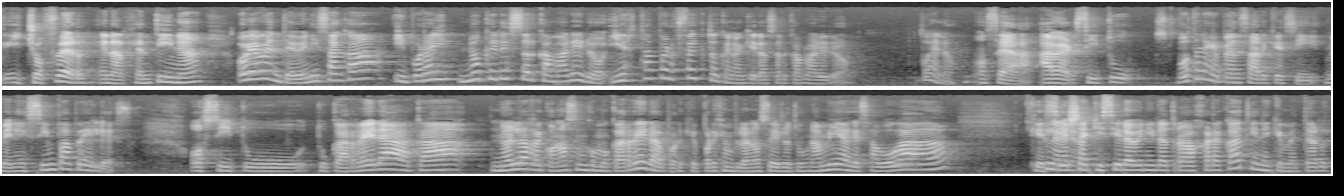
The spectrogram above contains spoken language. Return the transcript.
y chofer en Argentina, obviamente venís acá y por ahí no querés ser camarero. Y está perfecto que no quieras ser camarero. Bueno, o sea, a ver, si tú, vos tenés que pensar que si venís sin papeles o si tu, tu carrera acá no la reconocen como carrera, porque por ejemplo, no sé, yo tengo una amiga que es abogada, que Claro. si ella quisiera venir a trabajar acá tiene que meter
